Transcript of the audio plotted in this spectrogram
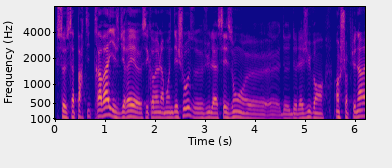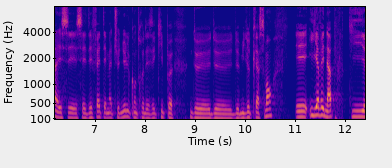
sa partie de travail et je dirais euh, c'est quand même la moindre des choses euh, vu la saison euh, de, de la Juve en, en championnat et ses, ses, défaites et matchs nuls contre des équipes de, de, de milieu de classement. Et il y avait Naples qui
